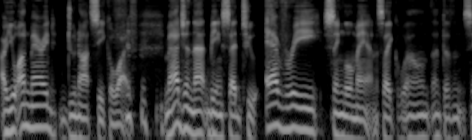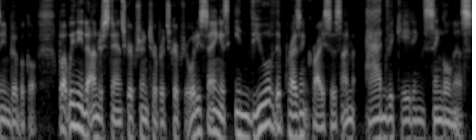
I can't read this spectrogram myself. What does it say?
Are you unmarried? Do not seek a wife. Imagine that being said to every single man. It's like, well, that doesn't seem biblical. But we need to understand Scripture, interpret Scripture. What he's saying is, in view of the present crisis, I'm advocating singleness.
